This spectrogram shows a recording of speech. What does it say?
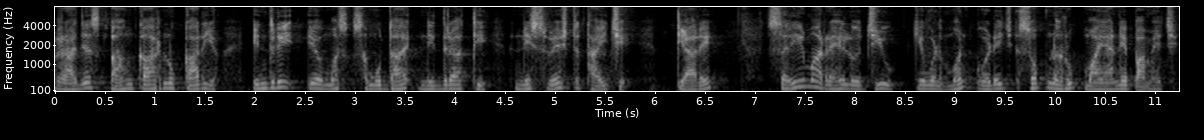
રાજસ અહંકારનું કાર્ય ઇન્દ્રિયમસ સમુદાય નિદ્રાથી નિશ્વેષ્ટ થાય છે, ત્યારે શરીરમાં રહેલો જીવ કેવળ મન વડે જ સ્વપ્નરૂપ માયાને પામે છે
